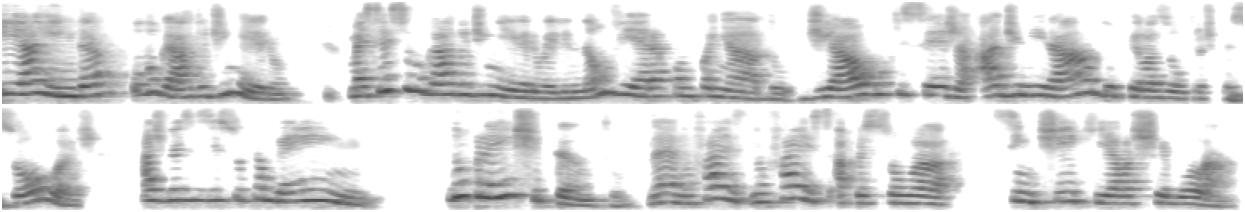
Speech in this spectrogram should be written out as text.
e ainda o lugar do dinheiro. Mas se esse lugar do dinheiro ele não vier acompanhado de algo que seja admirado pelas outras pessoas, às vezes isso também não preenche tanto, né? Não faz, não faz a pessoa sentir que ela chegou lá.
